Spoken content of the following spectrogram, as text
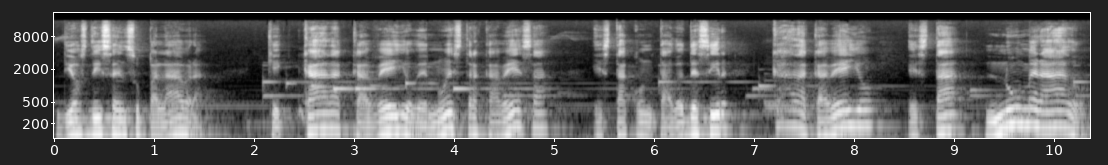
Dios dice en su palabra que cada cabello de nuestra cabeza está contado, es decir, cada cabello está numerado.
